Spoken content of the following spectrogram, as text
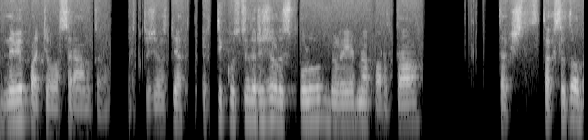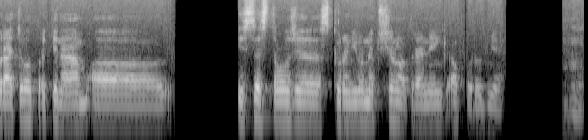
Nevyplatilo se nám to, protože jak, jak ty kusy drželi spolu, byly jedna parta, tak, tak se to obrátilo proti nám a i se stalo, že skoro nikdo nepřišel na trénink a podobně. Hmm.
